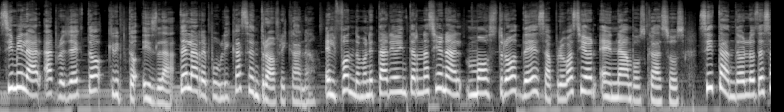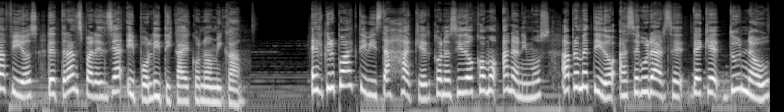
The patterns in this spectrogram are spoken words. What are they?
similar al proyecto Crypto Isla de la República Centroafricana. El Fondo Monetario Internacional mostró desaprobación en ambos casos, citando los desafíos de transparencia y política económica. El grupo activista hacker conocido como Anonymous ha prometido asegurarse de que Do Know,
